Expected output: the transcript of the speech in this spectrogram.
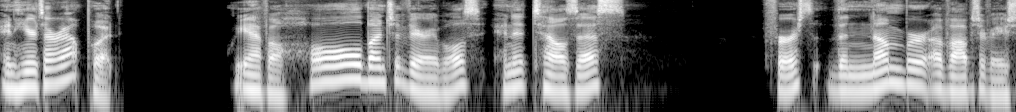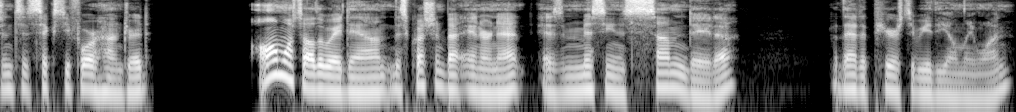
And here's our output. We have a whole bunch of variables and it tells us first the number of observations is 6,400 almost all the way down. This question about internet is missing some data, but that appears to be the only one.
